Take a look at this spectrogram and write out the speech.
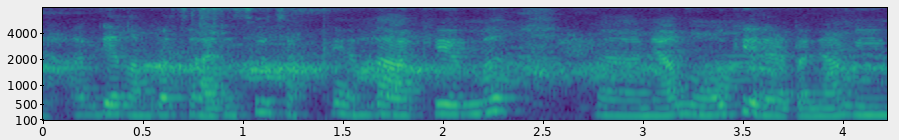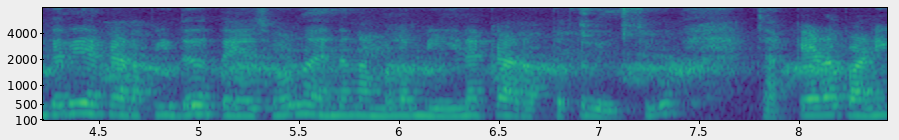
രാവിലെ നമ്മുടെ സരസ് ചക്ക എന്താക്കിയെന്ന് ഞാൻ നോക്കിയില്ല കേട്ടോ. ഞാൻ മീൻകറിയൊക്കെ അടപ്പ്. ഇത് തേച്ചുകൊണ്ട് തന്നെ നമ്മൾ മീനൊക്കെ അടപ്പത്ത് വെച്ചു. ചക്കയുടെ പണി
